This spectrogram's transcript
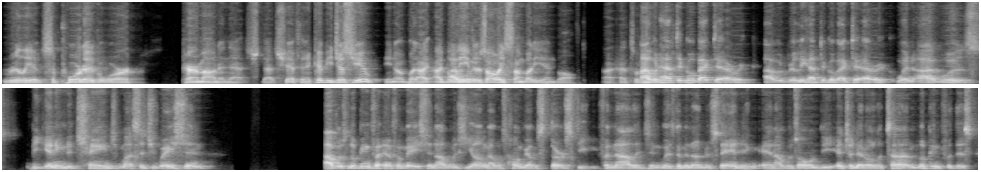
really supportive or paramount in that that shift? And it could be just you, you know. But I, I believe I would, there's always somebody involved. that's what I, I would have to go back to Eric. I would really have to go back to Eric when I was beginning to change my situation. I was looking for information. I was young. I was hungry. I was thirsty for knowledge and wisdom and understanding. And I was on the internet all the time looking for this.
